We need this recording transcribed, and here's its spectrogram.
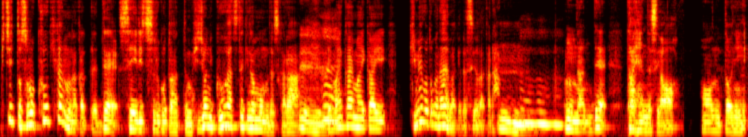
きちっとその空気感の中で成立することがあっても非常に偶発的なもんですから、ええ。で毎回毎回決め事がないわけですよ。だから。う。ん。うんなんで大変ですよ。本当に。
